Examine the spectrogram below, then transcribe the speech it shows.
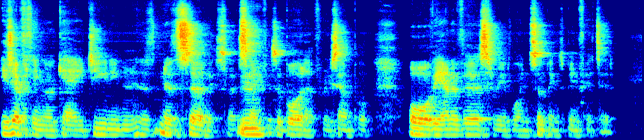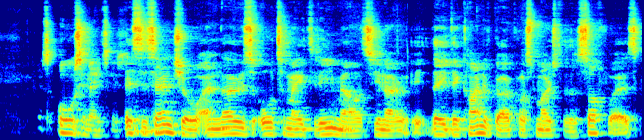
Is everything okay? Do you need another- another service? Let's say mm. if it's a boiler, for example, or the anniversary of when something's been fitted. It's automated. It's essential, and those automated emails, you know, it, they, they kind of go across most of the softwares.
